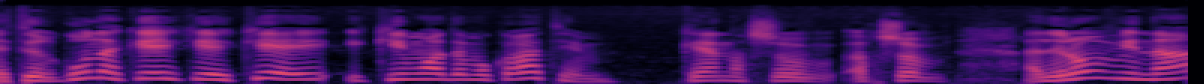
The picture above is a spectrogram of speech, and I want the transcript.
את ארגון ה-KKK הקימו הדמוקרטים. כן, עכשיו, עכשיו, אני לא מבינה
